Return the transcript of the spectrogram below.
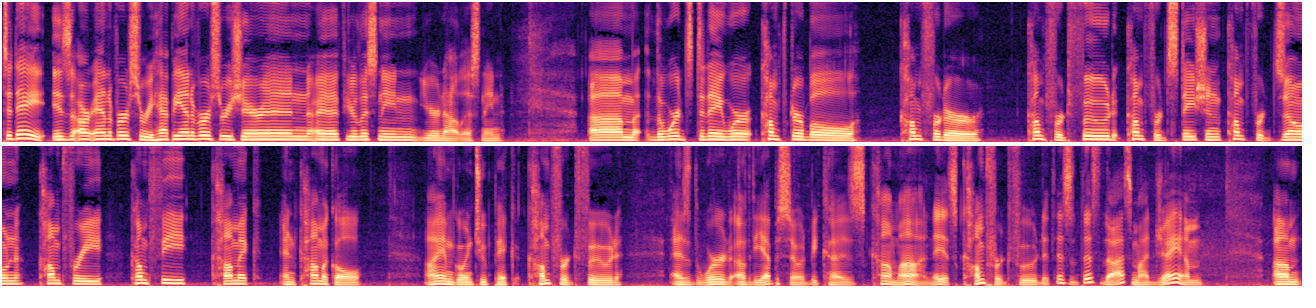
Today is our anniversary. Happy anniversary, Sharon. If you're listening, you're not listening. Um, the words today were comfortable, comforter, comfort food, comfort station, comfort zone, comfrey, comfy, comic, and comical. I am going to pick comfort food as the word of the episode because come on, it's comfort food. This this that's my jam. Um,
